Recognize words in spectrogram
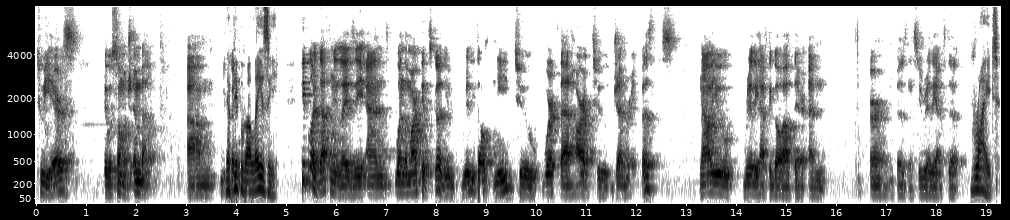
two years there was so much inbound. Um, yeah, people got lazy. People are definitely lazy, and when the market's good, you really don't need to work that hard to generate business. Now you really have to go out there and earn business. You really have to Right.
